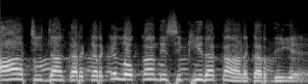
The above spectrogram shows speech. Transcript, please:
ਆ ਚੀਜ਼ਾਂ ਕਰ ਕਰਕੇ ਲੋਕਾਂ ਦੀ ਸਿੱਖੀ ਦਾ ਘਾਣ ਕਰਦੀ ਹੈ।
